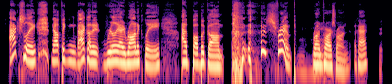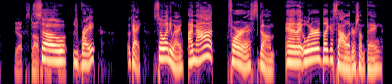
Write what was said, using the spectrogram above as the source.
Actually, now thinking back on it, really ironically, at Bubba Gump Shrimp, mm-hmm. Run Forrest Run. Okay. Yep. Stop. So, stop. right. Okay. So anyway, I'm at Forrest Gump and I ordered like a salad or something.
